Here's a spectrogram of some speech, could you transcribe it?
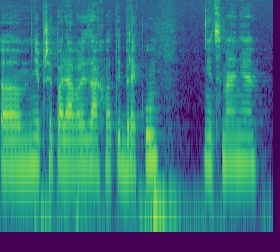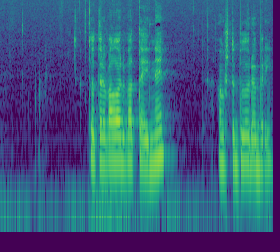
um, mě přepadávaly záchvaty breku. Nicméně to trvalo dva týdny a už to bylo dobrý.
